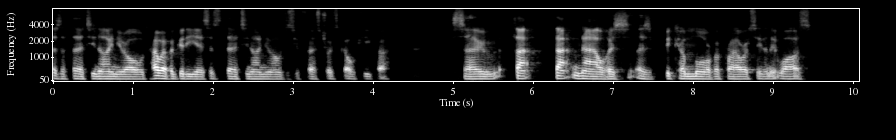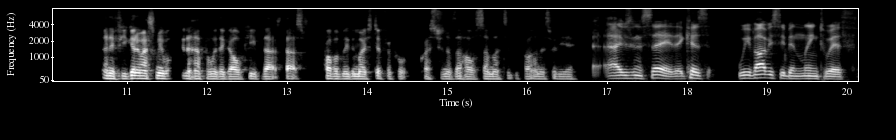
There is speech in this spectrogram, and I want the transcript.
as a 39 year old, however good he is as 39 year old as your first choice goalkeeper. So that that now has has become more of a priority than it was. And if you're going to ask me what's going to happen with the goalkeeper, that's that's probably the most difficult question of the whole summer, to be quite honest with you. I was going to say that because we've obviously been linked with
